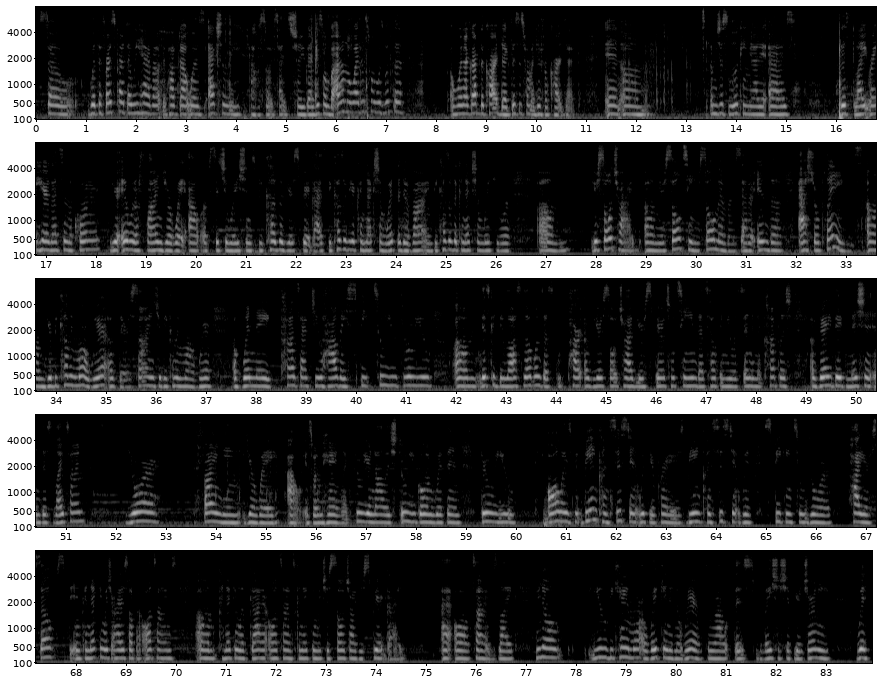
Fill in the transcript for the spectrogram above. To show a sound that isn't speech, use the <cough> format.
So with the first card that we have out that popped out was actually, I was so excited to show you guys this one, but I don't know why this one was with the, when I grabbed the card deck, this is from a different card deck. And um, I'm just looking at it as this light right here that's in the corner, you're able to find your way out of situations because of your spirit guides, because of your connection with the divine, because of the connection with your um, your soul tribe, um, your soul team, soul members that are in the astral planes. Um, you're becoming more aware of their signs. You're becoming more aware of when they contact you, how they speak to you, through you. Um, this could be lost loved ones that's part of your soul tribe, your spiritual team that's helping you ascend and accomplish a very big mission in this lifetime. Your finding your way out is what I'm hearing. Like through your knowledge, through you going within, through you always be, being consistent with your prayers, being consistent with speaking to your higher self and connecting with your higher self at all times, um, connecting with God at all times, connecting with your soul tribe, your spirit guide at all times. Like, you know, you became more awakened and aware throughout this relationship, your journey with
